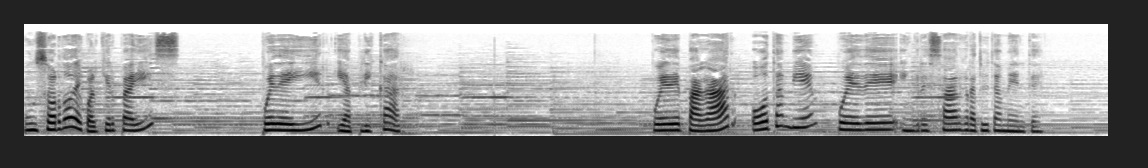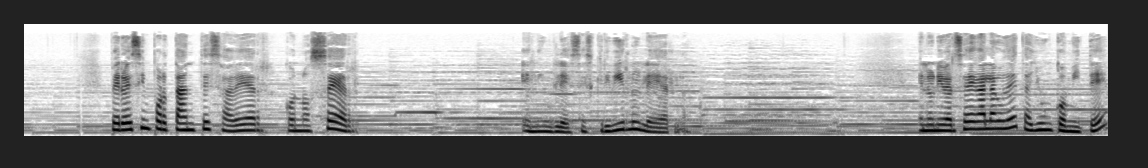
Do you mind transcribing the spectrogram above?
Un sordo de cualquier país puede ir y aplicar. Puede pagar o también puede ingresar gratuitamente. Pero es importante saber, conocer el inglés, escribirlo y leerlo. En la Universidad de Gallaudet hay un comité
